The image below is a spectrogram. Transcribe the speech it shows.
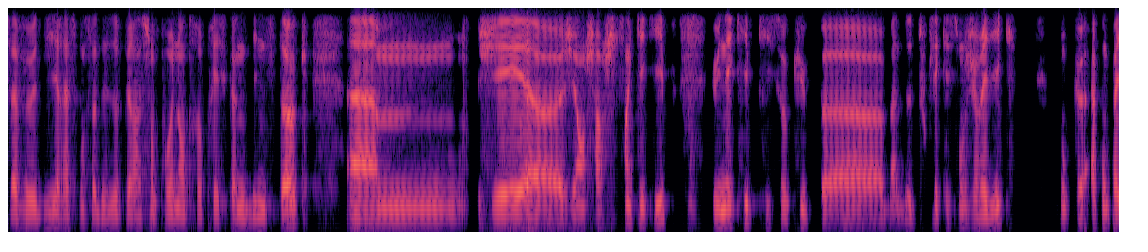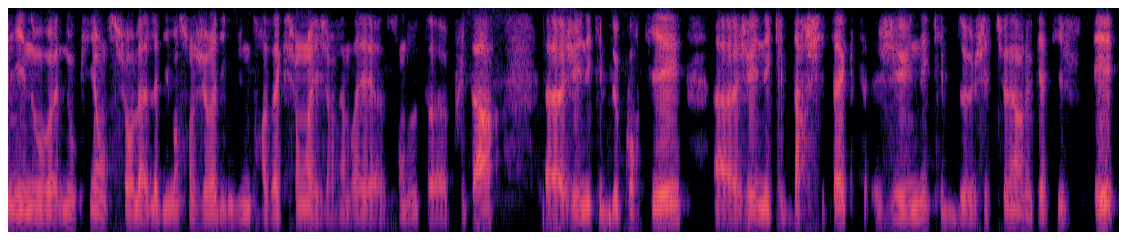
ça veut dire responsable des opérations pour une entreprise comme Beanstock, euh, j'ai euh, en charge cinq équipes. Une équipe qui s'occupe euh, bah, de toutes les questions juridiques, donc accompagner nos, nos clients sur la dimension juridique d'une transaction et j'y reviendrai sans doute plus tard. Euh, j'ai une équipe de courtiers, euh, j'ai une équipe d'architectes, j'ai une équipe de gestionnaires locatifs et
